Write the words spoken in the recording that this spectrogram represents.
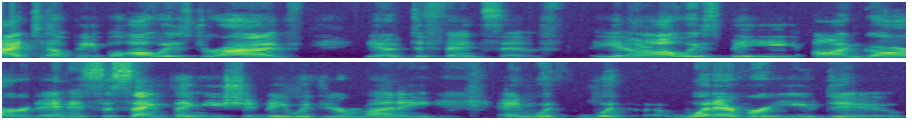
I tell people always drive, you know, defensive, you know, yeah. always be on guard. And it's the same thing you should be with your money and with, with whatever you do.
